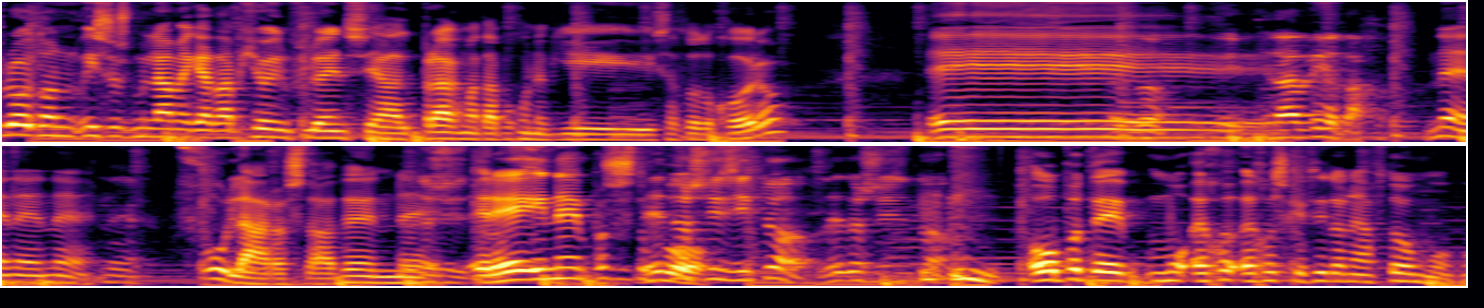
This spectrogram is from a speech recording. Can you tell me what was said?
πρώτον, ίσως μιλάμε για τα πιο influential πράγματα που έχουν βγει σε αυτό το χώρο. Ε, Εδώ. Τα δύο τα έχω. ναι, ναι, ναι. Ναι. Φουλ άρρωστα. Δεν, Δεν το συζητώ. ρε, είναι, πώς θα σου το Δεν πω; το συζητώ. Δεν το συζητώ. Όποτε μου, έχω, έχω σκεφτεί τον εαυτό μου,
